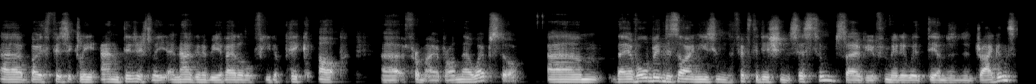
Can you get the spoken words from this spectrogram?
uh, both physically and digitally, are now going to be available for you to pick up uh, from over on their web store. Um, they have all been designed using the fifth edition system. So if you're familiar with the Dungeons and Dragons,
